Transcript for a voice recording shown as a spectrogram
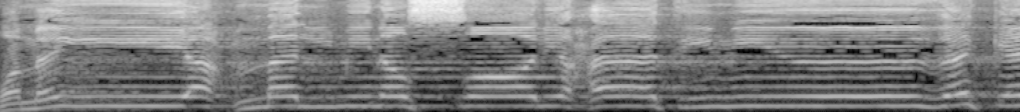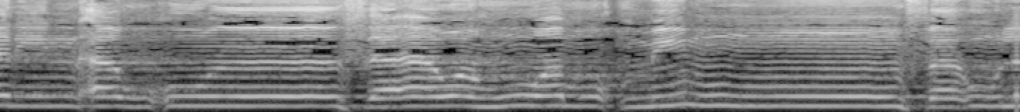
ومن يعمل من الصالحات من ذكر أو أنثى وهو مؤمن فأولئك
